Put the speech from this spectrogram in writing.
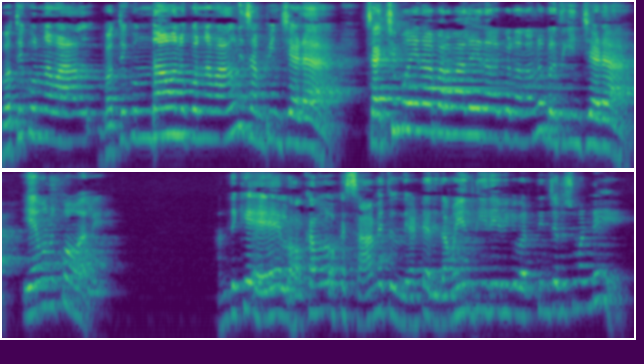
బతికున్న వాళ్ళ బతికుందామనుకున్న వాళ్ళని చంపించాడా? చచ్చిపోయినా పర్వాలేదనుకున్న నన్ను బ్రతికించాడా? ఏమనుకోవాలి? అందుకే లోకంలో ఒక సామెత ఉంది. అంటే అది దమయంతీదేవికి వర్తించరు సుమండి.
